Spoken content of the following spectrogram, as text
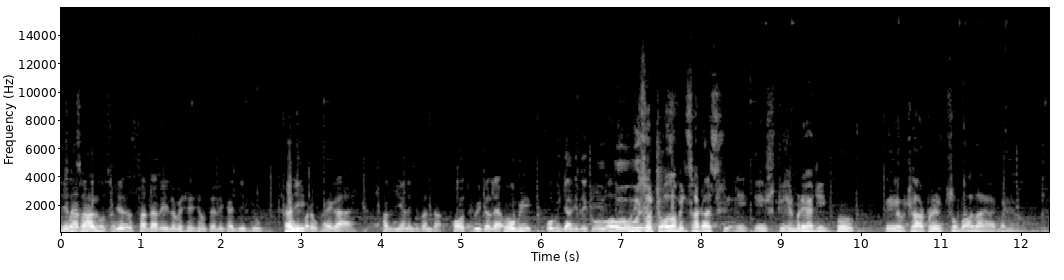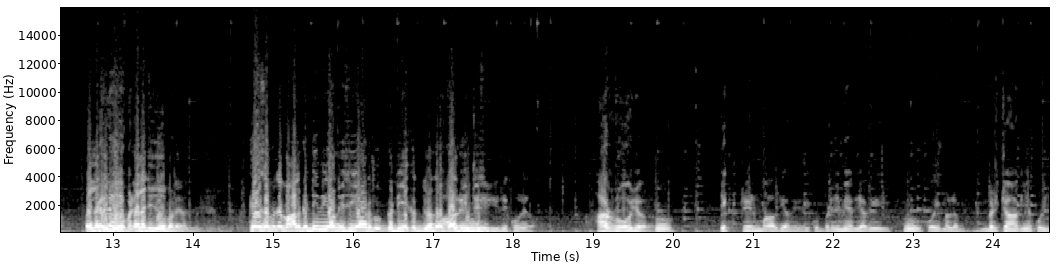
ਜਿਹੜਾ ਸਾਡਾ ਰੇਲਵੇ ਸਟੇਸ਼ਨ ਤੇ ਲਿਖਿਆ ਜੇਜੂ ਪਰ ਉਹ ਹੈਗਾ। ਹਰਜੀਆਣੇ ਚ ਬੰਦਾ ਹਸਪੀਟਲ ਹੈ ਉਹ ਵੀ ਉਹ ਵੀ ਜਾ ਕੇ ਦੇਖੋ ਉਹ- ਉਹ 1914 ਵਿੱਚ ਸਾਡਾ ਸ- ਇਹ ਇਹ ਸਟੇਸ਼ਨ ਬਣਿਆ ਜੀ। ਹੂੰ। ਤੇ ਹੁਸ਼ਿਆਰਪੁਰ ਤੋਂ ਬਾਅਦ ਆਇਆ ਬਣਿਆ ਪਹਿਲਾਂ ਪਹਿਲਾਂ ਜਦੋਂ ਬਣਿਆ। ਪਹਿਲਾਂ ਜਦੋਂ ਬਣਿਆ। ਕਿਸੇ ਸਮੇਂ ਤੇ ਮਾਲ ਗੱਡੀ ਵੀ ਆਉਂਦੀ ਸੀ ਔਰ ਗੱਡੀ ਇੱਕ ਜਲੰਧਰ ਚੱਲਦੀ ਹੁੰਦੀ ਸੀ। ਦੇਖੋ ਹਰ ਰੋਜ਼ ਹੂੰ। ਇੱਕ ਟ੍ਰੇਨ ਮਾਲ ਦੀ ਆਉਂਦੀ ਸੀ ਕੋਈ ਬੜੀ ਮਿਆਂ ਦੀ ਆ ਗਈ ਹੂੰ। ਕੋਈ ਮਤਲਬ ਮਿਰਚਾਂ ਆ ਗਈਆਂ ਕੋਈ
